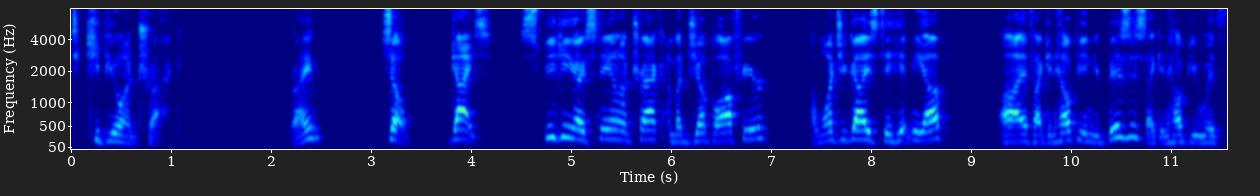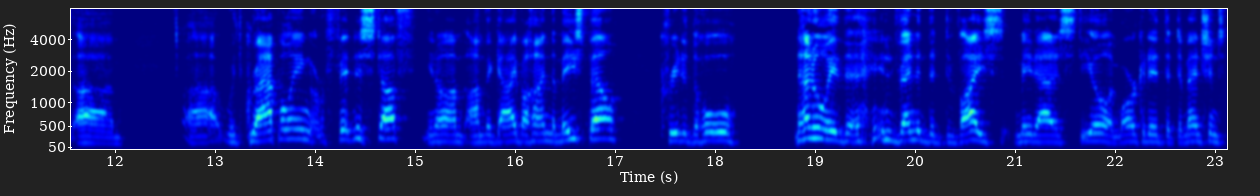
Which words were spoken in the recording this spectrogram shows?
to keep you on track. Right? So, guys, speaking of staying on track, I'm going to jump off here. I want you guys to hit me up. Uh, if I can help you in your business, I can help you with um, uh, with grappling or fitness stuff. You know, I'm, I'm the guy behind the mace bell, created the whole, not only the invented the device made out of steel and marketed the dimensions,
